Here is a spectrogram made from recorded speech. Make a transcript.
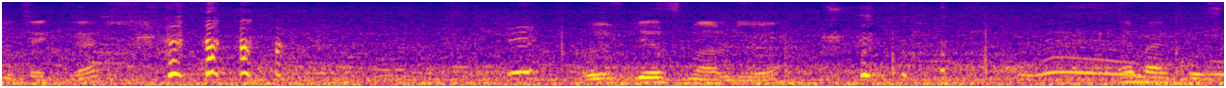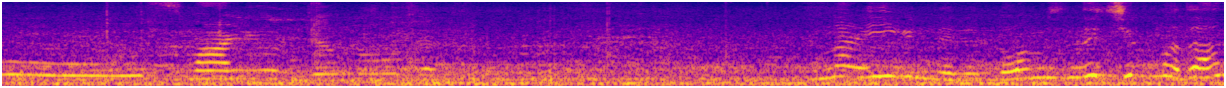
yiyecekler. Özge ısmarlıyor. Hemen koştum. ısmarlıyorum canım ne olacak. Bunlar iyi günlerin. Doğum iznine çıkmadan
